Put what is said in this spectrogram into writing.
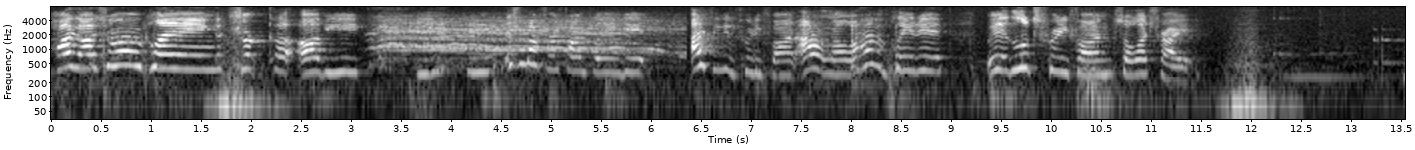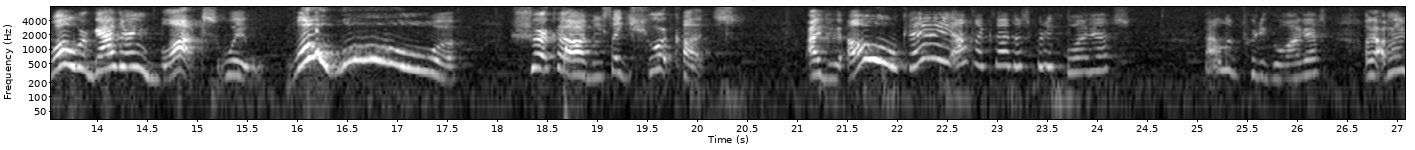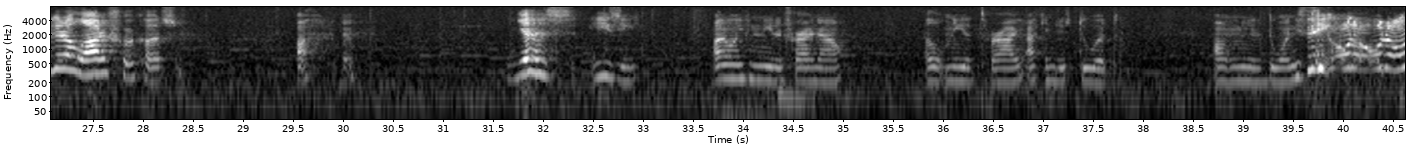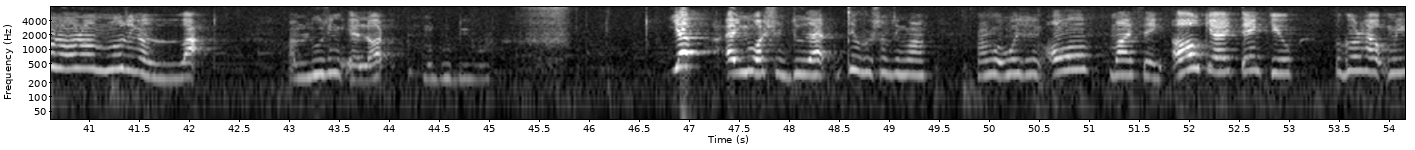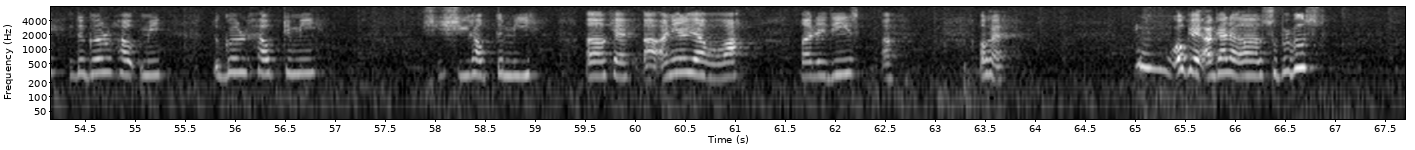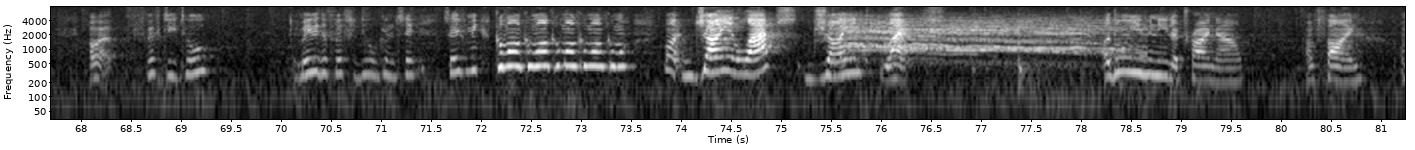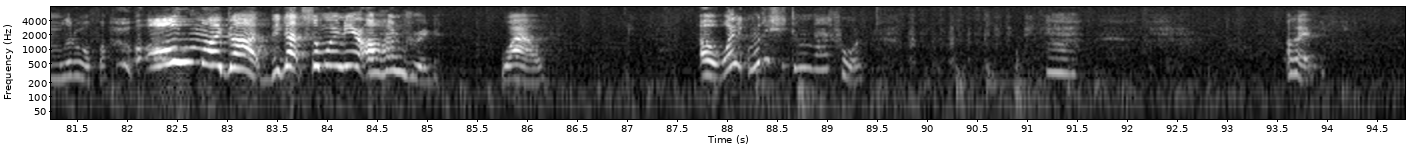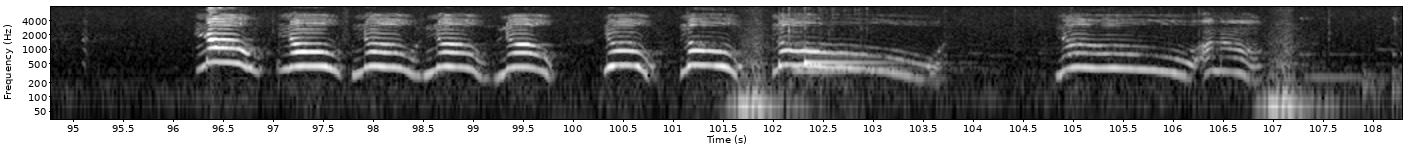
Hi guys, so we're playing Shortcut Obby. This is my first time playing it. I think it's pretty fun. I don't know, I haven't played it, but it looks pretty fun, so let's try it. Whoa, we're gathering blocks. Wait, whoa, whoa! Shortcut Obby, it's like shortcuts. I agree. Oh, okay, I like that. That's pretty cool, I guess. That looked pretty cool, I guess. Okay, I'm gonna get a lot of shortcuts. Uh, yes, easy. I don't even need to try now. I don't need to try. I can just do it. I don't need to do anything. Oh no, oh no, oh no, oh no. I'm losing a lot. I'm losing a lot. Yep, I knew I shouldn't do that. There was something wrong. With wasting all my thing. Okay, thank you. The girl helped me. The girl helped me. The girl helped me. She, she helped me. Okay, uh, I need to get a lot, lot of these. Uh, okay. Ooh, okay, I got a uh, super boost. Okay, 52. Maybe the 52 can save save me. Come on, come on, come on, come on, come on, come on. Giant laps, giant laps. I don't even need to try now. I'm fine. I'm literal fine. Oh my god, they got somewhere near a hundred. Wow. Oh, wait, what is she doing that for? Okay. No, no, no, no, no, no, no, no, no, oh no.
